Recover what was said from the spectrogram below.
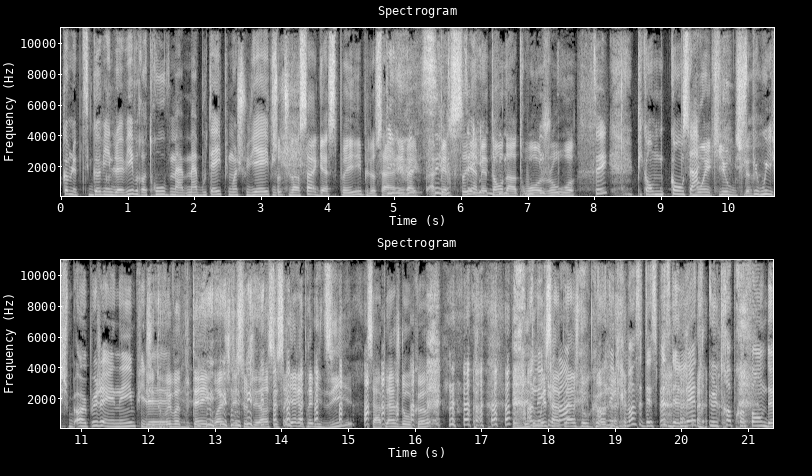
comme le petit gars vient de le vivre, retrouve ma, ma bouteille, puis moi, je suis vieille, puis Ça, tu lances ça à Gaspé, puis là, ça Puis arrive à, à percer, admettons, dans trois jours. tu sais, puis qu'on me C'est contacte. moins cute, Je- là. puis oui, je suis un peu gênée. Puis J'ai le- trouvé votre bouteille. Ouais, je l'ai je l'ai lancé ça hier après-midi. C'est à la plage d'Oka. Je l'ai trouvé sur la écrivant- plage d'Oka. En écrivant cette espèce de lettre ultra profonde de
